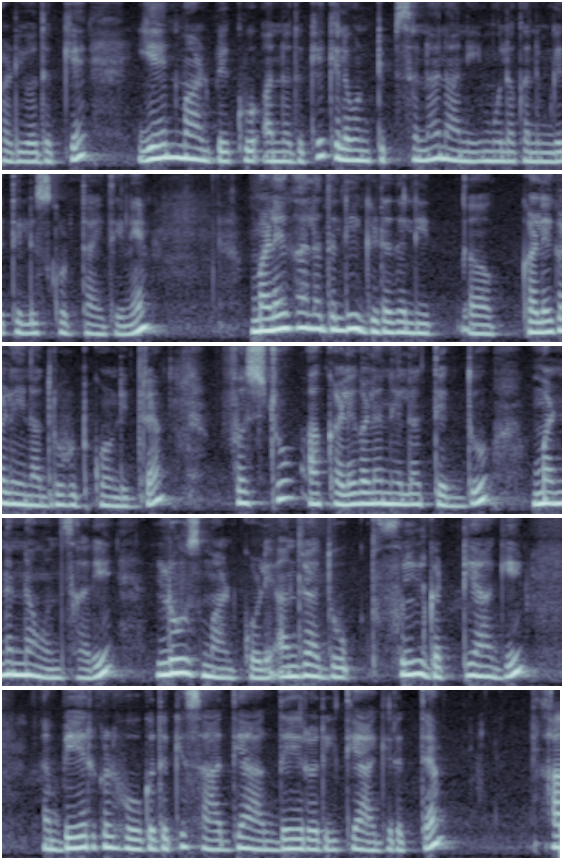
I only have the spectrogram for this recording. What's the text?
ಪಡೆಯೋದಕ್ಕೆ ಏನು ಮಾಡಬೇಕು ಅನ್ನೋದಕ್ಕೆ ಕೆಲವೊಂದು ಟಿಪ್ಸನ್ನು ನಾನು ಈ ಮೂಲಕ ನಿಮಗೆ ತಿಳಿಸ್ಕೊಡ್ತಾ ಇದ್ದೀನಿ. ಮಳೆಗಾಲದಲ್ಲಿ ಗಿಡದಲ್ಲಿ ಕಳೆಗಳೇನಾದರೂ ಹುಟ್ಕೊಂಡಿದ್ರೆ ಫಸ್ಟು ಆ ಕಳೆಗಳನ್ನೆಲ್ಲ ತೆಗೆದು ಮಣ್ಣನ್ನು ಒಂದು ಸಾರಿ ಲೂಸ್ ಮಾಡ್ಕೊಳ್ಳಿ. ಅಂದರೆ ಅದು ಫುಲ್ ಗಟ್ಟಿಯಾಗಿ ಬೇರುಗಳು ಹೋಗೋದಕ್ಕೆ ಸಾಧ್ಯ ಆಗದೇ ಇರೋ ರೀತಿ ಆಗಿರುತ್ತೆ. ಆ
